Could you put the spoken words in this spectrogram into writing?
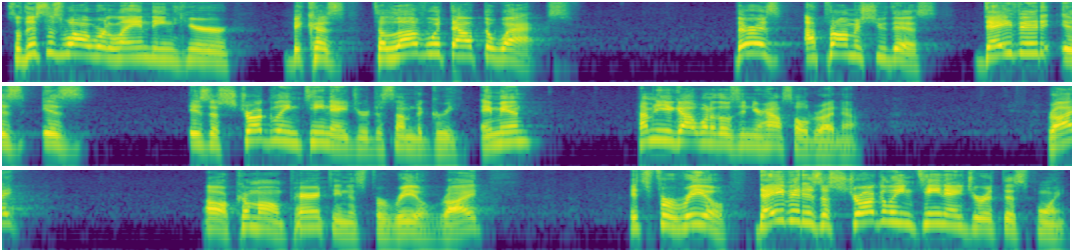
So, this is why we're landing here because to love without the wax, there is, I promise you this, David is, is, is a struggling teenager to some degree. Amen? How many of you got one of those in your household right now? Right? Oh, come on. Parenting is for real, right? It's for real. David is a struggling teenager at this point.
